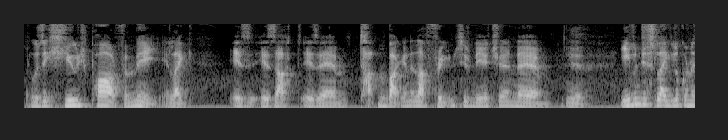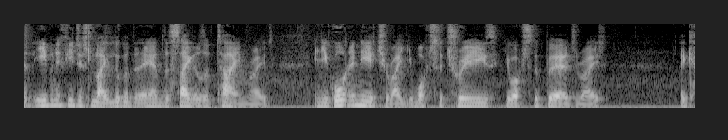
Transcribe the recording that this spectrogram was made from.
it was a huge part for me. Like, is is that is um tapping back into that frequency of nature and um Yeah. even just like looking at even if you just like look at the um, the cycles of time right and you go into nature right you watch the trees you watch the birds right like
